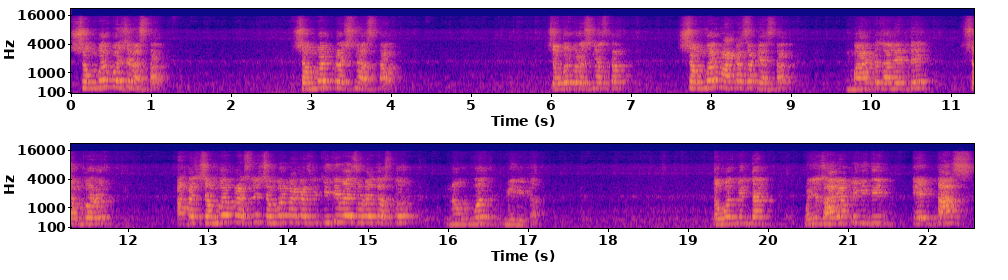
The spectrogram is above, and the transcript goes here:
शंभर क्वेश्चन असतात. शंभर प्रश्न असतात. शंभर प्रश्न असतात. शंभर मार्कासाठी असतात. मार्क झाले ते शंभर. आता शंभर प्रश्न शंभर मार्कासाठी किती वेळ सोडायचा असतो? नव्वद मिनिटात नव्वद मिनिटात म्हणजे झाले आपले किती? एक तास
